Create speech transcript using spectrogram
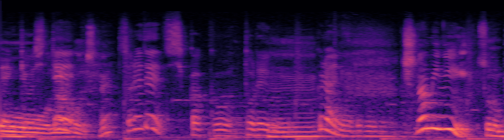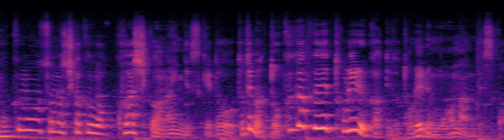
勉強してどですね。それで資格を取れるうん。くらいのレベルちなみにその僕もその資格は詳しくはないんですけど例えば独学で取れるかっていうと取れるものなんですか？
